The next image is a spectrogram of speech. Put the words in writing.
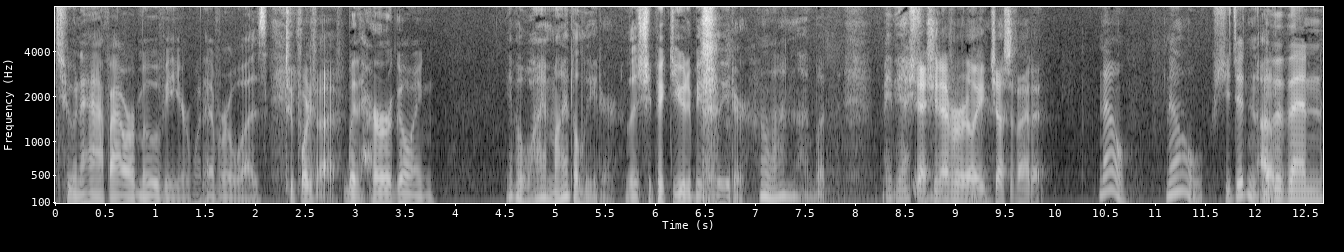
two and a half hour movie or whatever it was, Two forty-five. with her going. Yeah, but why am I the leader? That She picked you to be the leader. oh, I'm not. But maybe I should. Yeah, she never really justified it. No, no, she didn't. Other than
